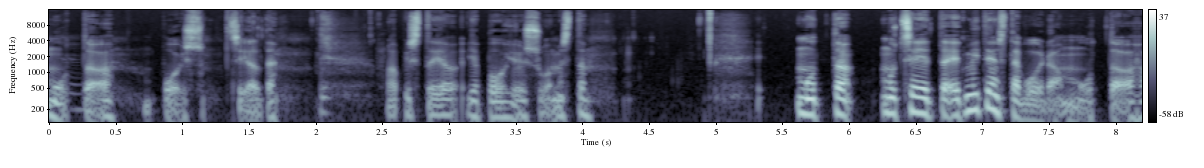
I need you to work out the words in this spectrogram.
muuttaa pois sieltä Lapista ja, ja Pohjois-Suomesta. Mutta, mutta se, että, että miten sitä voidaan muuttaa,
